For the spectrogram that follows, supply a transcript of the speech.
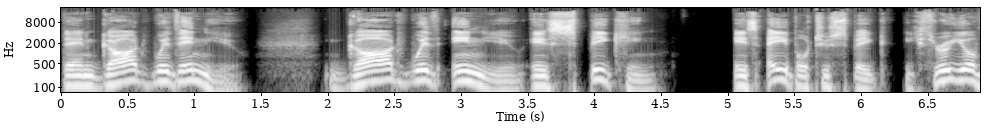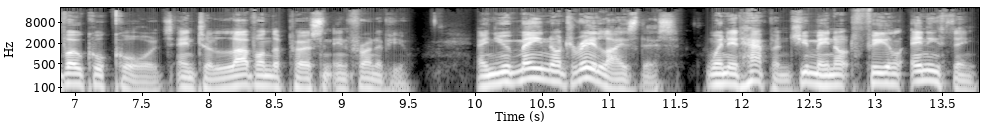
then God within you, God within you is speaking is able to speak through your vocal cords and to love on the person in front of you. And you may not realize this. When it happens, you may not feel anything.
